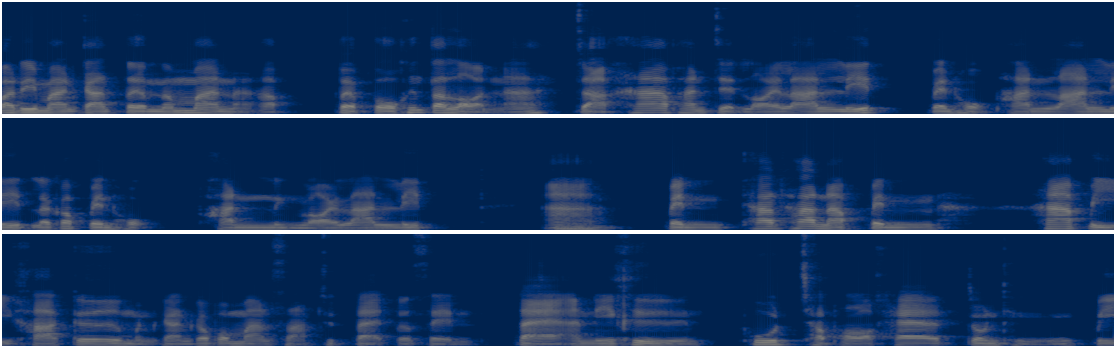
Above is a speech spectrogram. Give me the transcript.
ปริมาณการเติมน้ำมันนะครับเติบโตขึ้นตลอดนะจาก 5,700 ล้านลิตร เป็น 6,000 ล้านลิตร แล้วก็เป็น 6,100 ล้านลิตรอ่าอืมเป็นถ้าถ้านับเป็น 5 ปี CAGR เหมือนกันก็ประมาณ 3.8%แต่อันนี้คือพูดเฉพาะแค่จนถึงปี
